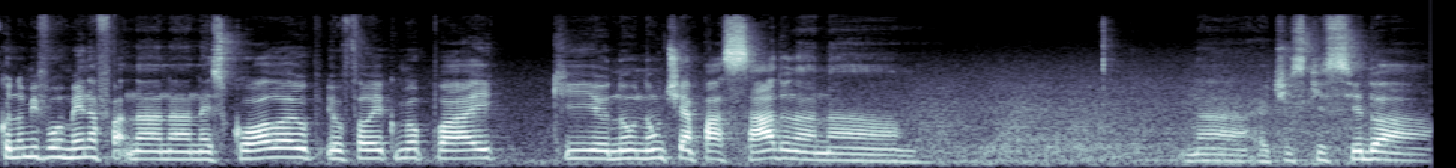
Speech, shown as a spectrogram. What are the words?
quando eu me formei na, na, na, na escola, eu, eu, falei com meu pai que eu não, não tinha passado na, na, na. Eu tinha esquecido a.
